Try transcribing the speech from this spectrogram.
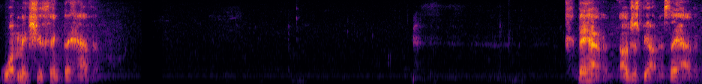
What makes you think they haven't? They haven't. I'll just be honest. They haven't.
